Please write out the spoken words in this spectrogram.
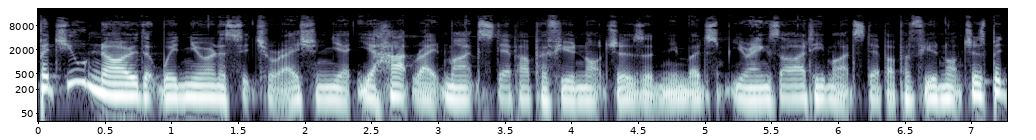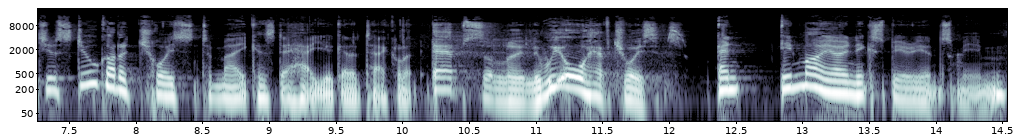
but you'll know that when you're in a situation, your, your heart rate might step up a few notches, and you might, your anxiety might step up a few notches. But you've still got a choice to make as to how you're going to tackle it. Absolutely. We all have choices. And in my own experience, Mim,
